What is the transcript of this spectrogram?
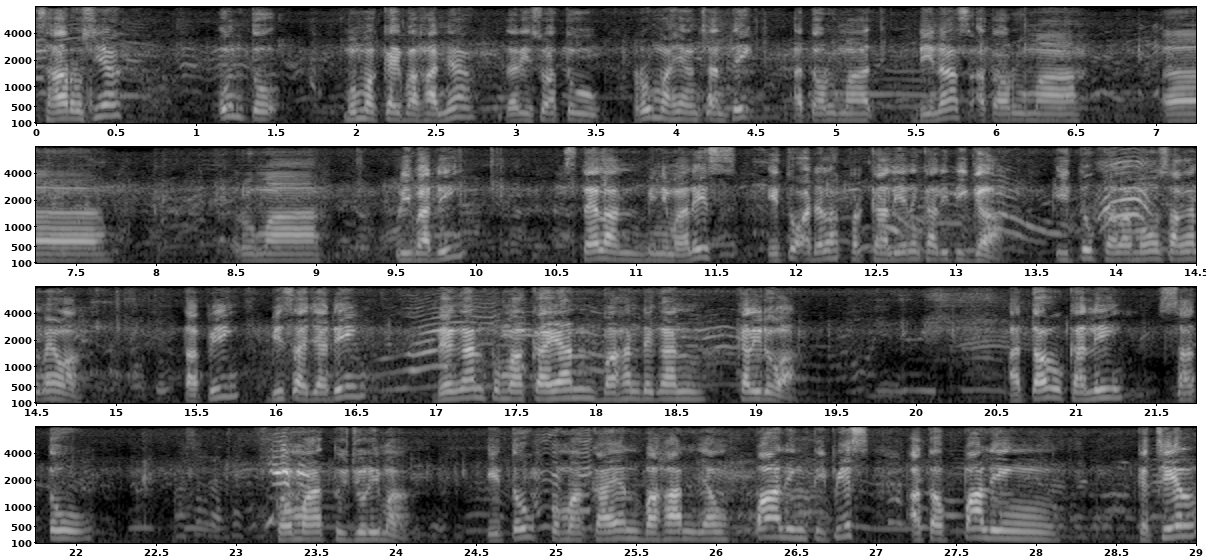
seharusnya untuk memakai bahannya dari suatu rumah yang cantik atau rumah dinas atau rumah uh, rumah pribadi setelan minimalis itu adalah perkalian kali tiga. Itu kalau mau sangat mewah. Tapi bisa jadi dengan pemakaian bahan dengan kali dua. Atau kali 1,75 itu pemakaian bahan yang paling tipis atau paling kecil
